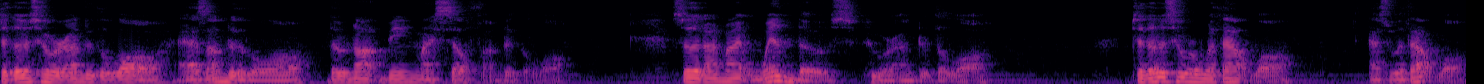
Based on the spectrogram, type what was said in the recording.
to those who are under the law, as under the law, though not being myself under the law, so that I might win those who are under the law. To those who are without law, as without law,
